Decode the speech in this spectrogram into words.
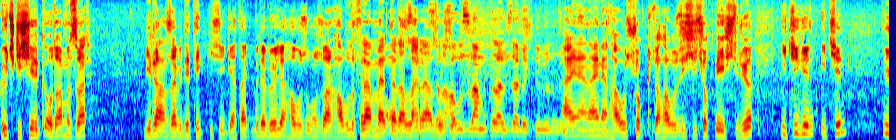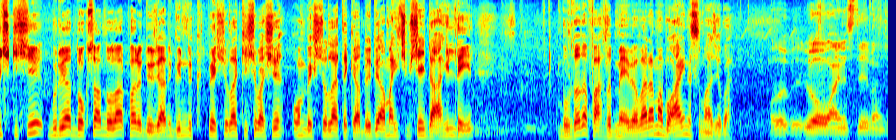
3 kişilik odamız var. Bir ranza bir de tek kişilik yatak bir de böyle havuzumuz var. Havlu falan verdiler Allah razı olsun. Havuzu ben bu kadar güzel beklemiyordum. Aynen aynen havuz çok güzel. Havuz işi çok değiştiriyor. 2 gün için 3 kişi buraya 90 dolar para ödüyoruz. Yani günlük 45 dolar kişi başı 15 dolar tekabül ediyor ama hiçbir şey dahil değil. Burada da farklı bir meyve var ama bu aynısı mı acaba? Olabilir. Yo aynısı değil bence.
